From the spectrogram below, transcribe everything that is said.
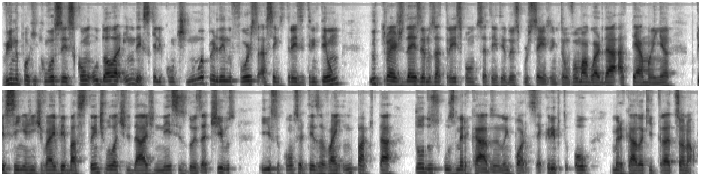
Vindo um pouquinho com vocês com o dólar index, que ele continua perdendo força a 103,31 e o Treasury de 10 anos a 3,72%. Então vamos aguardar até amanhã, porque sim, a gente vai ver bastante volatilidade nesses dois ativos e isso com certeza vai impactar todos os mercados, né? não importa se é cripto ou mercado aqui tradicional.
